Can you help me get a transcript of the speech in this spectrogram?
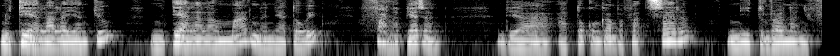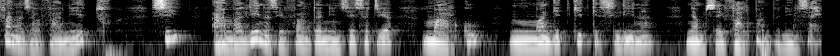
No tealala ihany koa ny tealala marina ny atao hoe fanabeazana dia ataoko angamba fa tsara ny itondrana ny fanazavana eto sy amaliana izay fanontaniana izay satria maro koa no mangitikitika sy liana ny amin'izay valim-panontaniana izay.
